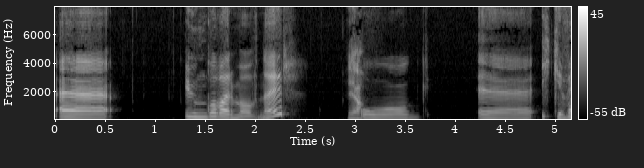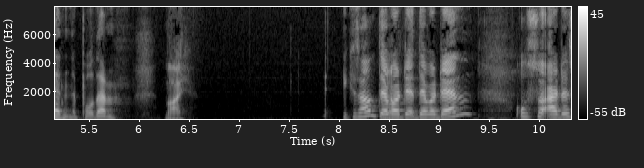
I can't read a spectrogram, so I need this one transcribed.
Eh, unngå varmeovner Ja. og eh, ikke vende på dem. Nei. Ikke sant? Det var, det, det var den. Og så er det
